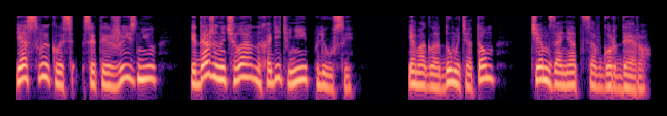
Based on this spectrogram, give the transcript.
я свыклась с этой жизнью и даже начала находить в ней плюсы. Я могла думать о том, чем заняться в Гордеро.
